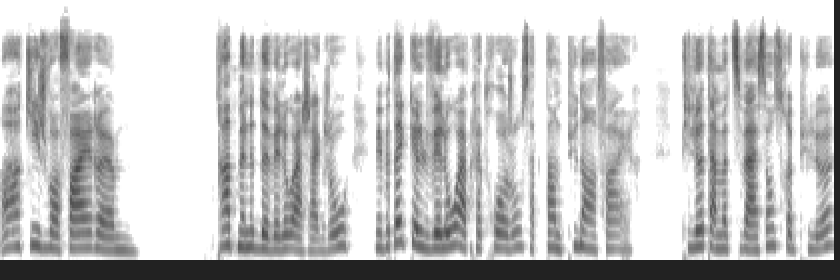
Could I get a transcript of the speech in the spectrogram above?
ah, OK, je vais faire 30 minutes de vélo à chaque jour, mais peut-être que le vélo, après trois jours, ça ne te tente plus d'en faire. Puis là, ta motivation sera plus là.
